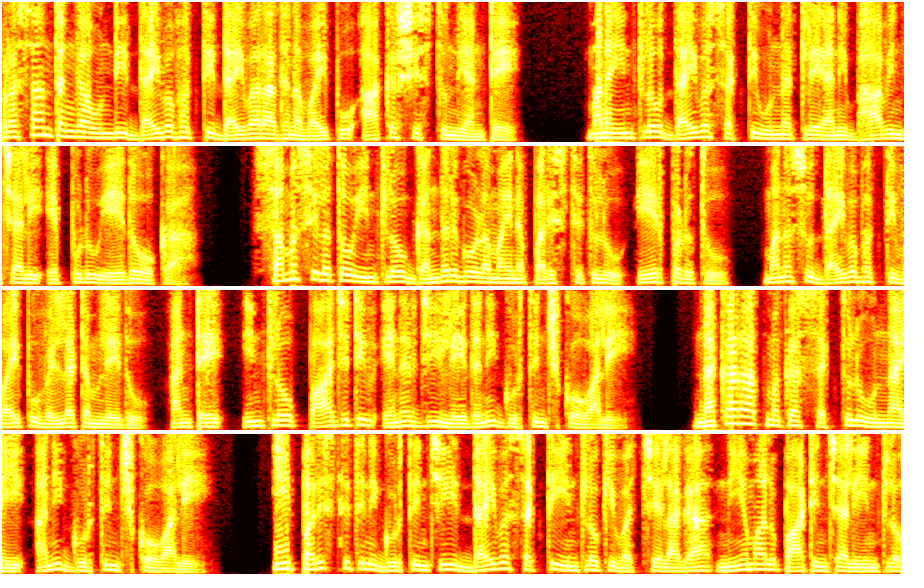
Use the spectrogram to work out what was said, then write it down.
ప్రశాంతంగా ఉండి దైవభక్తి దైవారాధన వైపు ఆకర్షిస్తుంది అంటే మన ఇంట్లో దైవశక్తి ఉన్నట్లే అని భావించాలి ఎప్పుడూ ఏదో ఒక సమస్యలతో ఇంట్లో గందరగోళమైన పరిస్థితులు ఏర్పడుతూ మనసు దైవభక్తి వైపు వెళ్ళటం లేదు అంటే ఇంట్లో పాజిటివ్ ఎనర్జీ లేదని గుర్తించుకోవాలి. నకారాత్మక శక్తులు ఉన్నాయి అని గుర్తించుకోవాలి. ఈ పరిస్థితిని గుర్తించి దైవశక్తి ఇంట్లోకి వచ్చేలాగా నియమాలు పాటించాలి ఇంట్లో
